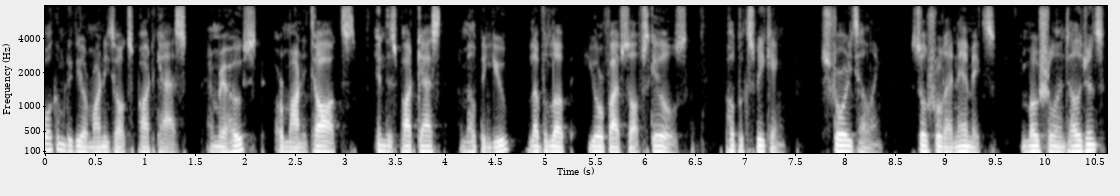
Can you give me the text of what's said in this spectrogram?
Welcome to the Armani Talks podcast. I'm your host, Armani Talks. In this podcast, I'm helping you level up your five soft skills public speaking, storytelling, social dynamics, emotional intelligence,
